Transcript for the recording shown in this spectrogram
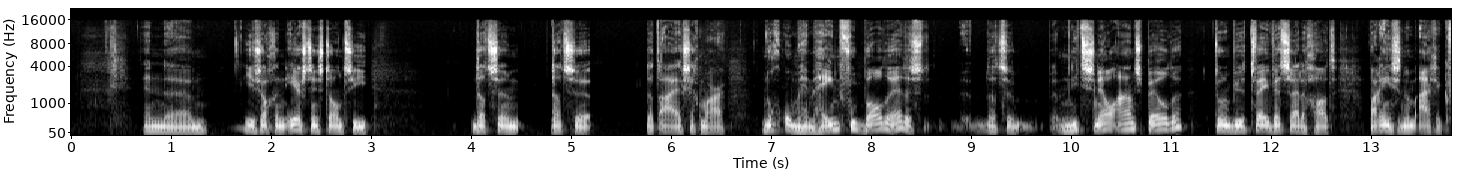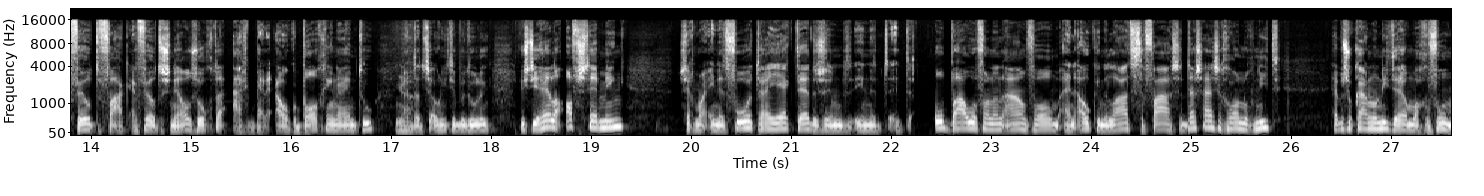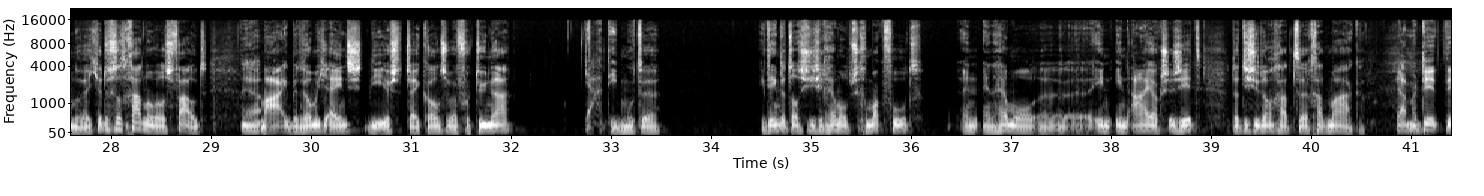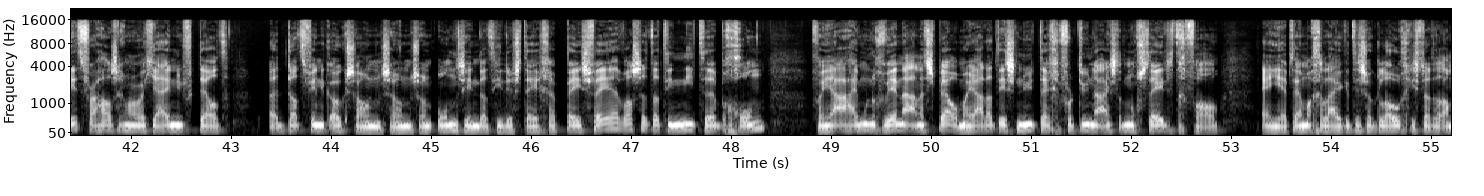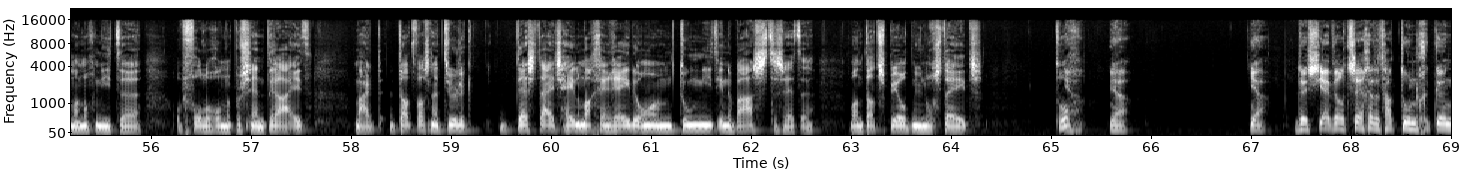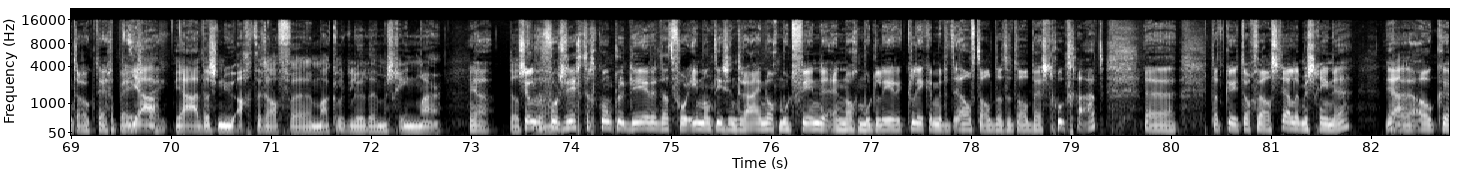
En ehm, je zag in eerste instantie dat ze, dat ze dat Ajax zeg maar nog om hem heen voetbalde. Hè? Dus dat ze hem niet snel aanspeelden. Toen heb je twee wedstrijden gehad waarin ze hem eigenlijk veel te vaak en veel te snel zochten. Eigenlijk bijna elke bal ging naar hem toe. Ja. En dat is ook niet de bedoeling. Dus die hele afstemming, zeg maar in het voortraject, hè, dus in, het, in het, het opbouwen van een aanval en ook in de laatste fase, daar zijn ze gewoon nog niet, hebben ze elkaar nog niet helemaal gevonden, weet je. Dus dat gaat nog wel eens fout. Ja. Maar ik ben het wel met je eens, die eerste twee kansen bij Fortuna, ja, die moeten. Ik denk dat als hij zich helemaal op zijn gemak voelt en, en helemaal eh, in, in Ajax zit, dat hij ze dan gaat, eh, gaat maken. Ja, maar dit, dit verhaal, zeg maar, wat jij nu vertelt, eh, dat vind ik ook zo'n zo'n zo'n onzin dat hij dus tegen PSV hè, was het, dat hij niet begon. Van ja, hij moet nog wennen aan het spel. Maar ja, dat is nu tegen Fortuna is dat nog steeds het geval. En je hebt helemaal gelijk, het is ook logisch dat het allemaal nog niet eh, op volle 100% draait. Maar dat was natuurlijk destijds helemaal geen reden om hem toen niet in de basis te zetten. Want dat speelt nu nog steeds. Toch? Ja, ja. Dus jij wilt zeggen dat had toen gekund ook tegen PSV? Ja, ja, dat is nu achteraf eh, makkelijk lullen misschien. Maar Ja. Dat, Zullen we eh, voorzichtig concluderen dat voor iemand die zijn draai nog moet vinden en nog moet leren klikken met het elftal, dat het al best goed gaat? Eh, dat kun je toch wel stellen misschien, hè? Ja. Ook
